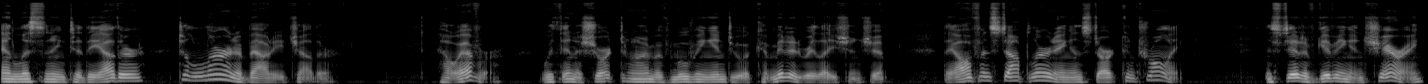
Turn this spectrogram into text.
and listening to the other to learn about each other. However, within a short time of moving into a committed relationship, they often stop learning and start controlling. Instead of giving and sharing,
